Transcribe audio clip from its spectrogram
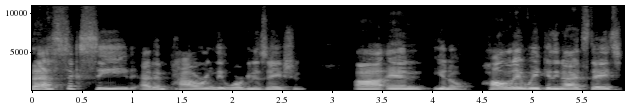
best succeed at empowering the organization? Uh, and you know, holiday week in the United States,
